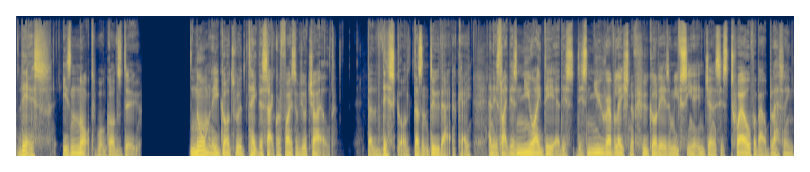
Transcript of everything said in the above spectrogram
this is not what gods do. Normally, gods would take the sacrifice of your child. But this God doesn't do that, okay? And it's like this new idea, this this new revelation of who God is, and we've seen it in Genesis 12 about blessing.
